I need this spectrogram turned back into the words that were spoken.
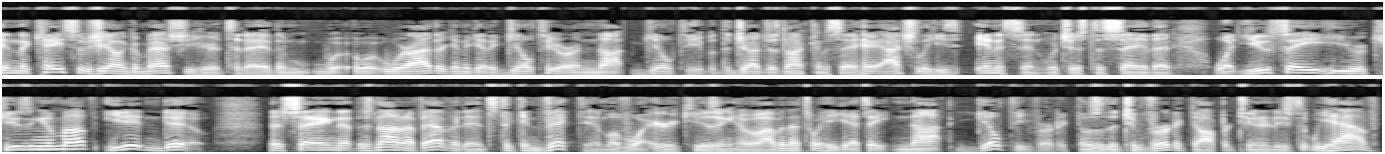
In the case of Jian Ghomeshi here today, then we're either going to get a guilty or a not guilty. But the judge is not going to say, hey, actually he's innocent, which is to say that what you say you're accusing him of, he didn't do. They're saying that there's not enough evidence to convict him of what you're accusing him of, and that's why he gets a not guilty verdict. Those are the two verdict opportunities that we have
